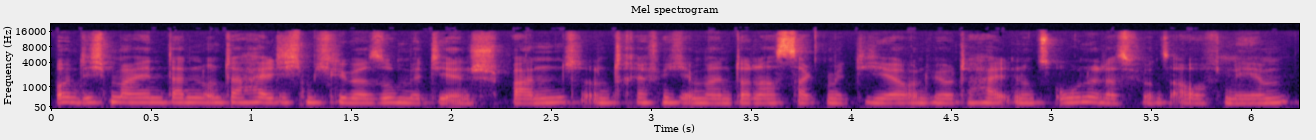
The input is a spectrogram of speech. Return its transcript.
Und ich meine, dann unterhalte ich mich lieber so mit dir entspannt und treffe mich immer einen Donnerstag mit dir und wir unterhalten uns, ohne dass wir uns aufnehmen.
